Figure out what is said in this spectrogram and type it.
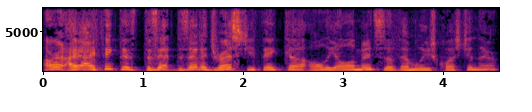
all right, I, I think this, does that does that address? Do you think uh, all the elements of Emilie's question there?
